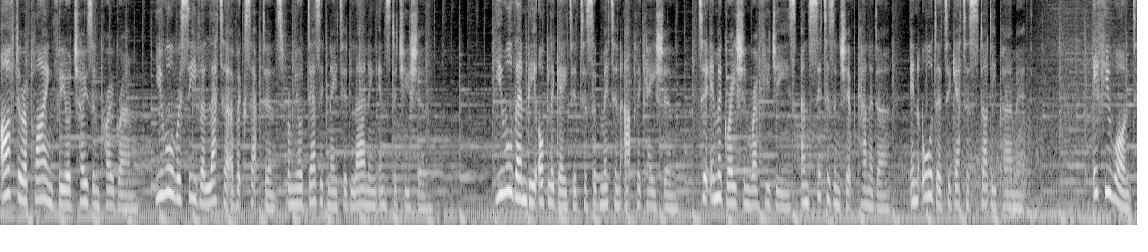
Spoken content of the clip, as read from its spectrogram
After applying for your chosen program, you will receive a letter of acceptance from your designated learning institution. You will then be obligated to submit an application to Immigration Refugees and Citizenship Canada in order to get a study permit. If you want,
